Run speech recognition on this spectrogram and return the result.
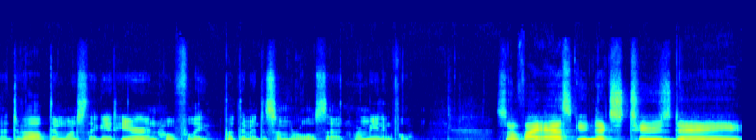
uh, develop them once they get here, and hopefully put them into some roles that are meaningful. So if I ask you next Tuesday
